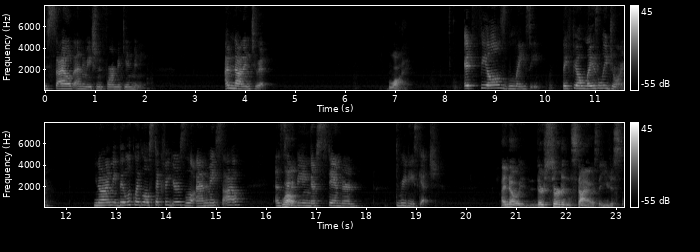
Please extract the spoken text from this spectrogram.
the style of animation for Mickey and Minnie. I'm not into it. Why? It feels lazy. They feel lazily drawn. You know what I mean? They look like little stick figures, little anime style, instead Well- of being their standard 3D sketch. I know there's certain styles that you just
